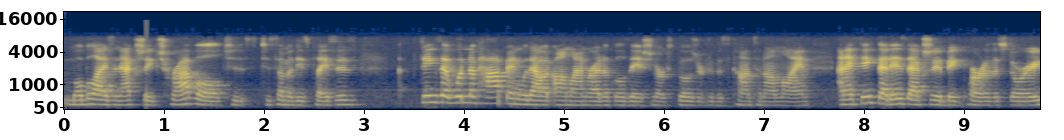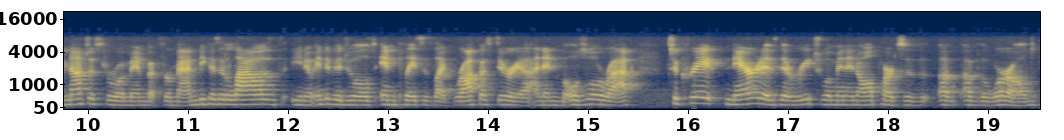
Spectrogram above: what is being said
mobilize and actually travel to, to some of these places, things that wouldn't have happened without online radicalization or exposure to this content online. And I think that is actually a big part of the story, not just for women, but for men, because it allows, you know, individuals in places like Raqqa, Syria, and in Mosul, Iraq, to create narratives that reach women in all parts of, of, of, the world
